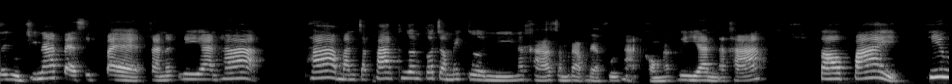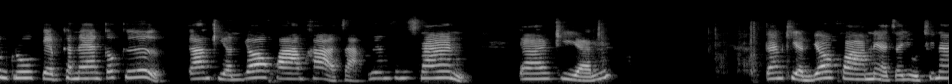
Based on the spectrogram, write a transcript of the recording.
จะอยู่ที่หน้า 88 ค่ะนักเรียนถ้า ถ้ามันจะคลาดเคลื่อนก็จะไม่เกินนี้นะคะสำหรับแบบฝึกหัดของนักเรียนนะคะ ต่อไปที่คุณครูเก็บคะแนนก็คือ การเขียนย่อความค่ะจากเรื่องสั้นๆ การเขียน การเขียนย่อความเนี่ยจะอยู่ที่หน้า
